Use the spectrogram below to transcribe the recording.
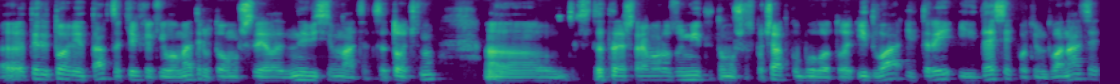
е, території. Так, це кілька кілометрів, в тому числі, але не 18, це точно. Е, Це теж треба розуміти, тому що спочатку було то і 2, і 3, і 10, потім 12,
